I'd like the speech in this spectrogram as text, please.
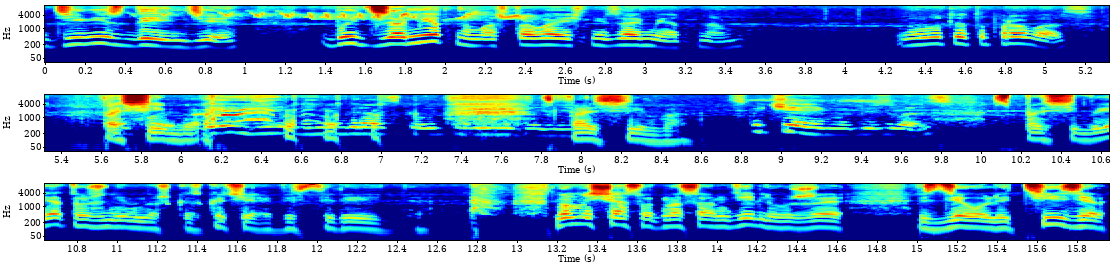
девиз Дэнди – быть заметным, оставаясь незаметным. Ну вот это про вас. Спасибо. Спасибо. Скучаем мы без вас. Спасибо. Я тоже немножко скучаю без телевидения. Но мы сейчас вот на самом деле уже сделали тизер.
